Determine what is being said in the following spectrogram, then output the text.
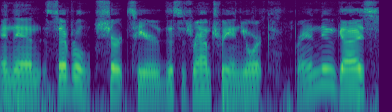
and then several shirts here. This is Roundtree & Yorke. Brand new, guys.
